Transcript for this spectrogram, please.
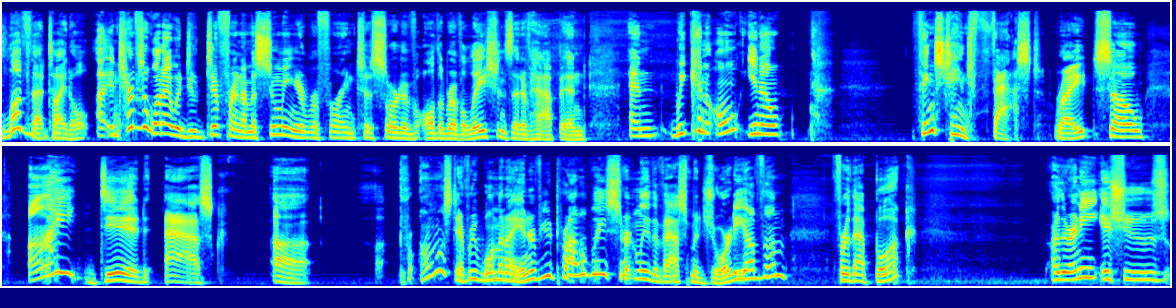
loved that title. Uh, in terms of what I would do different, I'm assuming you're referring to sort of all the revelations that have happened, and we can all, you know, things change fast, right? So I did ask uh, almost every woman I interviewed, probably, certainly the vast majority of them, for that book. Are there any issues,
